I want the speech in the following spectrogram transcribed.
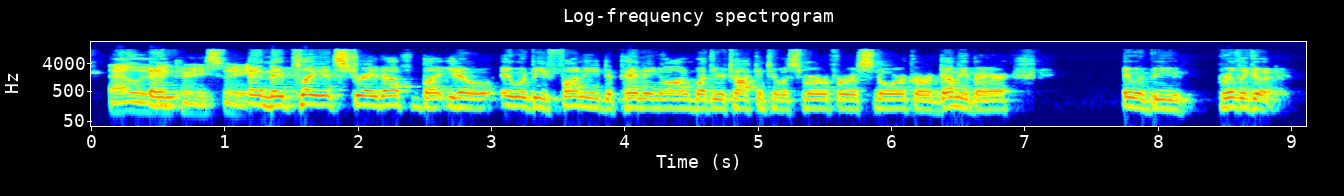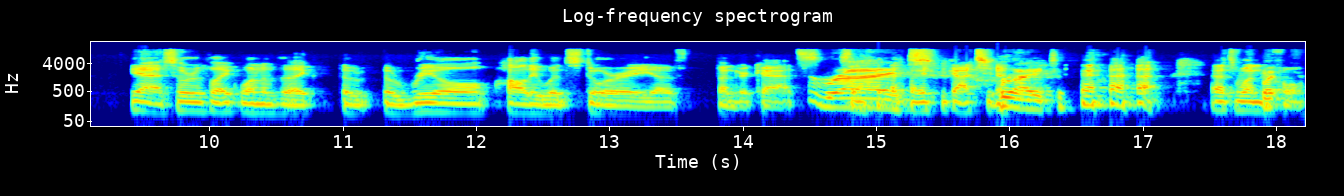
that would And- be pretty sweet. And they play it straight up, but you know it would be funny depending on whether you're talking to a Smurf or a Snork or a Gummy Bear. It would be really good. yeah, sort of like one of the like the the real Hollywood story of Thundercats. Right. So, gotcha. Right. That's wonderful.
